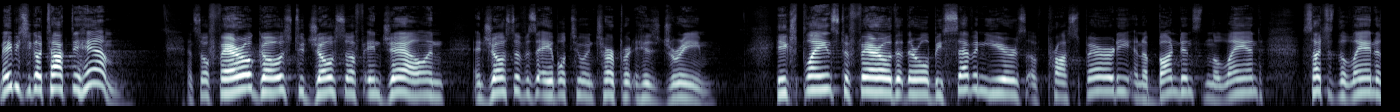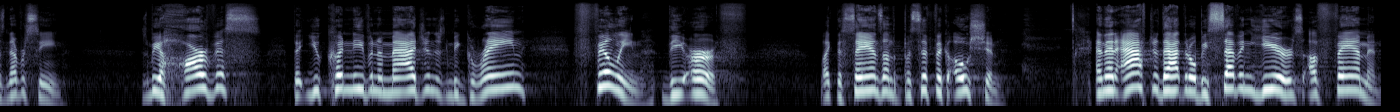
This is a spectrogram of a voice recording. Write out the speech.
Maybe you should go talk to him. And so Pharaoh goes to Joseph in jail, and, and Joseph is able to interpret his dream. He explains to Pharaoh that there will be seven years of prosperity and abundance in the land, such as the land has never seen. There's going to be a harvest that you couldn't even imagine. There's going to be grain filling the earth, like the sands on the Pacific Ocean. And then after that, there will be seven years of famine.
